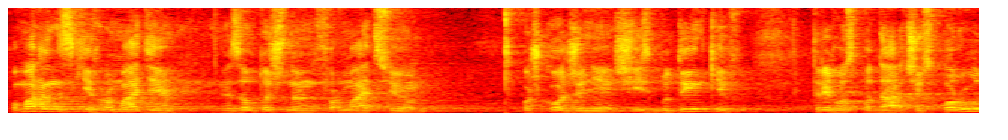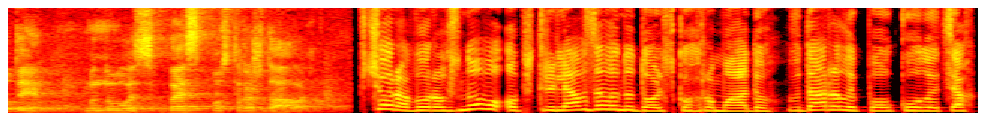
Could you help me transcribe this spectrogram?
По Марганецькій громаді за уточненою інформацією пошкоджені шість будинків, три господарчі споруди. Минулось без постраждалих. Вчора ворог знову обстріляв Зеленодольську громаду. Вдарили по околицях.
